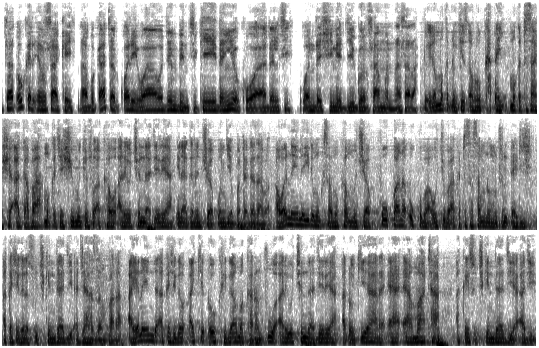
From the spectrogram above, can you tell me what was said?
ta ɗaukar 'yan sa kai na buƙatar ƙwarewa wajen bincike don yi kowa adalci wanda shine jigon samun nasara. To idan muka ɗauki tsaro kaɗai muka tasa shi a gaba muka ce shi muke so a kawo arewacin Najeriya ina ganin cewa ƙungiyar bata gaza ba. A wannan yanayi da muka samu kanmu cewa ko kwana uku ba wuce ba aka tasa sama da mutum ɗari aka shiga da su cikin daji a jihar Zamfara. A yanayin da aka shiga ake ɗauka shiga makarantu a arewacin Najeriya a ɗauki yara 'ya'ya mata a kai su cikin daji a aji.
